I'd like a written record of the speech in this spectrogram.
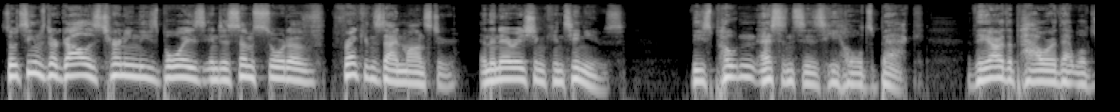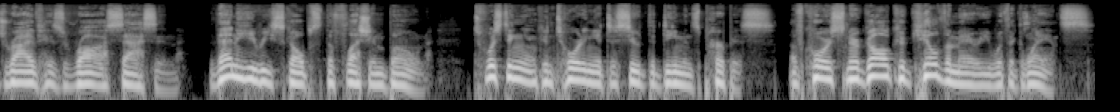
So it seems Nergal is turning these boys into some sort of Frankenstein monster. And the narration continues These potent essences he holds back. They are the power that will drive his raw assassin. Then he resculpts the flesh and bone, twisting and contorting it to suit the demon's purpose. Of course, Nergal could kill the Mary with a glance.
